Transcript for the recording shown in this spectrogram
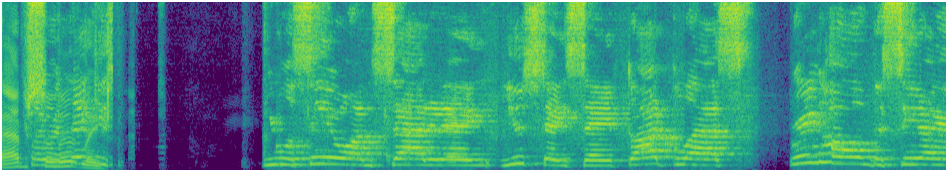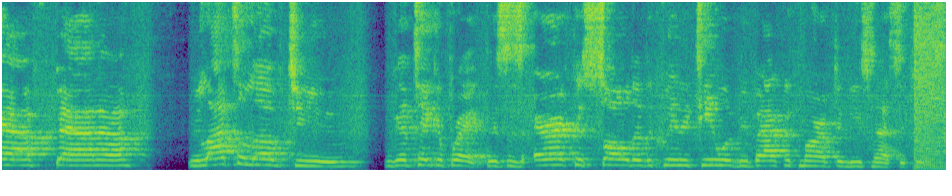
Absolutely. You. we will see you on Saturday. You stay safe. God bless. Bring home the CIF banner. We lots of love to you. We're going to take a break. This is Erica Salda, the Queen of Teen. We'll be back with more after these messages.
